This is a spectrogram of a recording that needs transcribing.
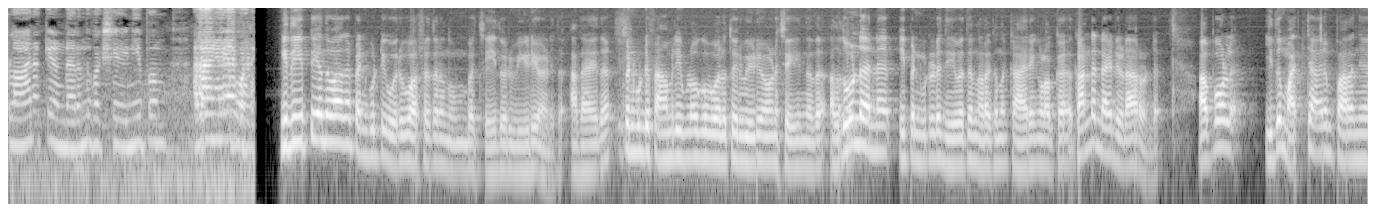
പ്ലാൻ ഒക്കെ ഉണ്ടായിരുന്നു പക്ഷെ ഇനിയിപ്പം അതങ്ങനെ പോട്ടെ. ഈ ദീപ്തി എന്ന് പറഞ്ഞ പെൺകുട്ടി ഒരു വർഷത്തിന് മുമ്പ് ചെയ്ത ഒരു വീഡിയോ ആണിത്. അതായത് പെൺകുട്ടി ഫാമിലി ബ്ലോഗ് പോലത്തെ ഒരു വീഡിയോ ആണ് ചെയ്യുന്നത്. അതുകൊണ്ട് തന്നെ ഈ പെൺകുട്ടിയുടെ ജീവിതത്തിൽ നടക്കുന്ന കാര്യങ്ങളൊക്കെ കണ്ടന്റ് ആയിട്ട് ഇടാറുണ്ട്. അപ്പോൾ ഇത് മറ്റാരും പറഞ്ഞ്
